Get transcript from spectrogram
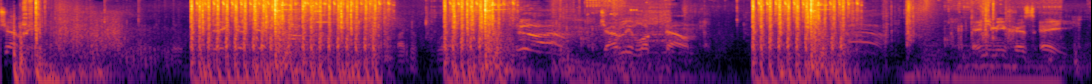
Charlie. Take that Like a flat. Charlie locked down. Enemy has A.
